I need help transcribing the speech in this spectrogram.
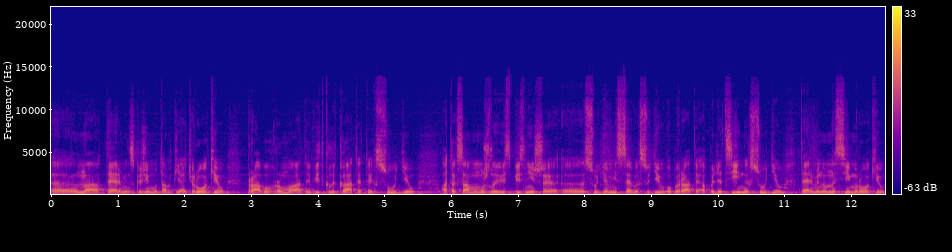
е, На термін, скажімо, там 5 років, право громади відкликати тих суддів, а так само можливість пізніше е, суддям місцевих суддів обирати апеляційних суддів терміном на 7 років.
